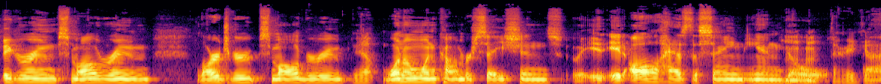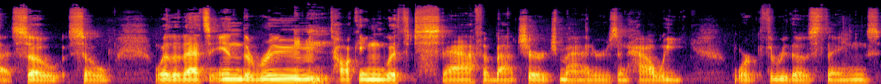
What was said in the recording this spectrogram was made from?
big room, small room, large group, small group, Yep. one-on-one conversations. It, it all has the same end goal. There you go. Uh, so, so whether that's in the room talking with staff about church matters and how we work through those things,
